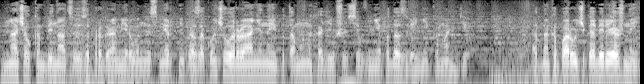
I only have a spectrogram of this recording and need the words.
Начал комбинацию запрограммированный смертник, а закончил раненый и потому находившийся вне подозрений командир. Однако поручик Обережный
